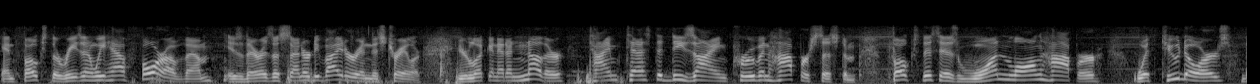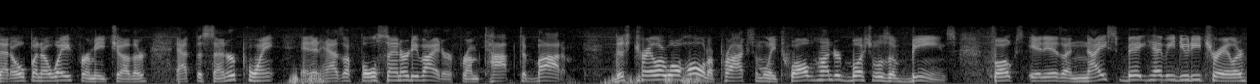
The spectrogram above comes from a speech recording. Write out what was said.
And folks, the reason we have four of them is there is a center divider in this trailer. You're looking at another time-tested design, proven hopper system. Folks, this is one long hopper with two doors that open away from each other at the center point and it has a full center divider from top to bottom. This trailer will hold approximately 1,200 bushels of beans. Folks, it is a nice big heavy duty trailer.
